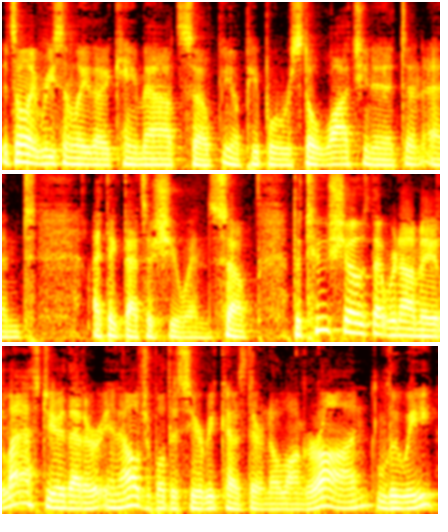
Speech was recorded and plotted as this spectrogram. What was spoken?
it's only recently that it came out, so you know, people were still watching it, and and I think that's a shoo in. So the two shows that were nominated last year that are ineligible this year because they're no longer on, Louie.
